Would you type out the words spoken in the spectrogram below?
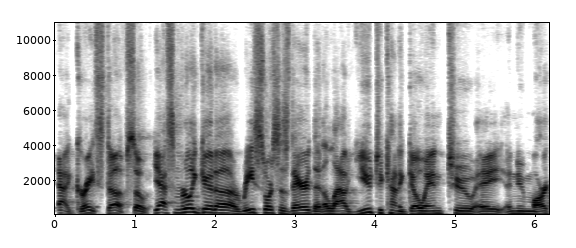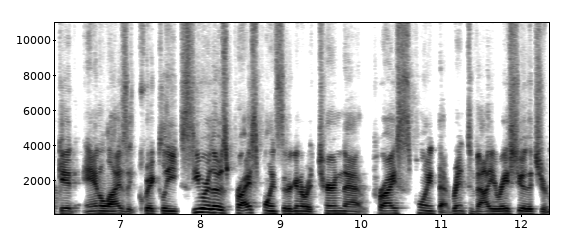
Yeah, great stuff. So yeah, some really good uh, resources there that allow you to kind of go into a, a new market, analyze it quickly, see where those price points that are going to return that price point, that rent to value ratio that you're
